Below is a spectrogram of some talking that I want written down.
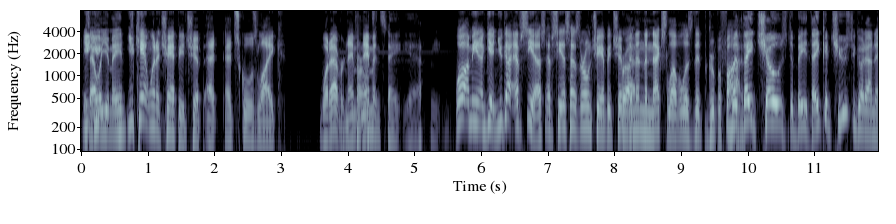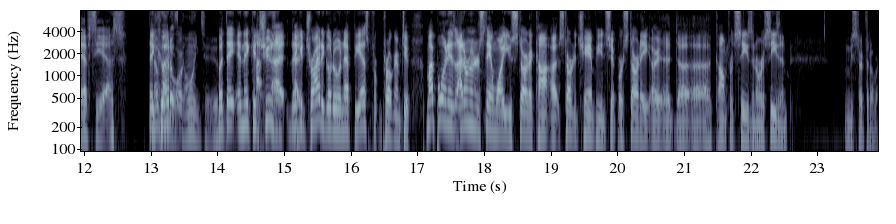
Is You- that what you mean? You can't win a championship at, at schools like whatever. Name name Tarleton it. State. Yeah, Well, I mean, again, you got FCS. FCS has their own championship, Right. and then the next level is the group of five. but they chose to be. They could choose to go down to FCS. they could, Nobody's or, going to. but they and they could choose. I- they I- could try to go to an FBS pr- program too. My point is, I don't understand why you start a con- uh, start a championship or start a, a, a, a conference season or a season. Let me start that over.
